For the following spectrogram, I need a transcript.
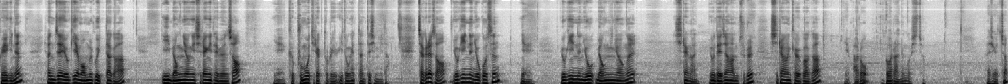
그 얘기는 현재 여기에 머물고 있다가 이 명령이 실행이 되면서 예, 그 부모 디렉토리로 이동했다는 뜻입니다. 자, 그래서 여기 있는 요것은 예, 여기 있는 요 명령을 실행한, 요 내장 함수를 실행한 결과가 예, 바로 이거라는 것이죠. 아시겠죠?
